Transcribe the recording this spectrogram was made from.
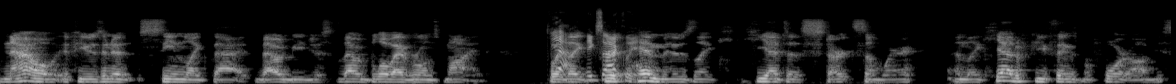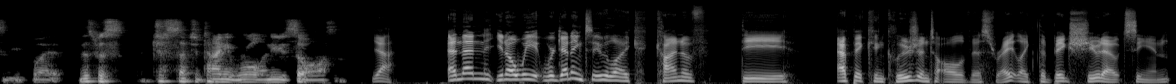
now, if he was in a scene like that, that would be just that would blow everyone's mind. But Yeah, like exactly. for him, it was like he had to start somewhere, and like he had a few things before, obviously, but this was just such a tiny role, and he was so awesome. Yeah. And then, you know, we we're getting to like kind of the epic conclusion to all of this, right? Like the big shootout scene.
